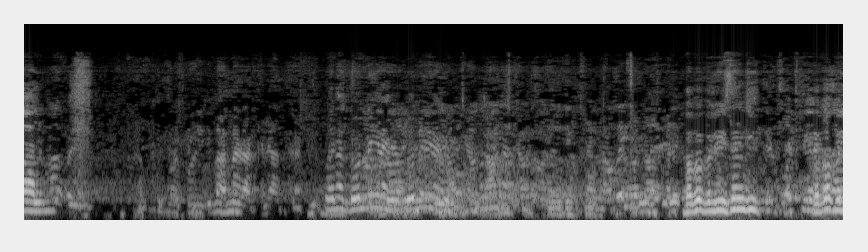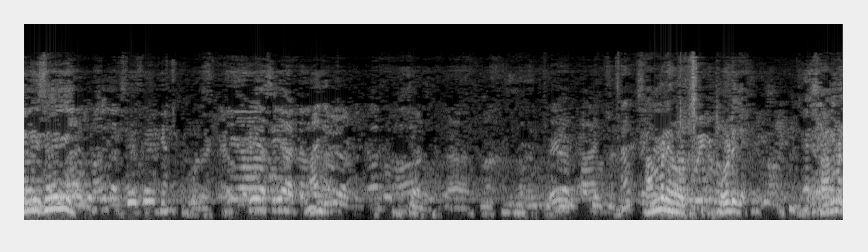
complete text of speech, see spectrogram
ਆਲਮ ਉਹਨਾਂ ਦੋਨੇ ਆਇਓ ਦੋਨੇ ਆਇਓ ਬਾਬਾ ਬਲਵੀਰ ਸਿੰਘ ਜੀ, ਬਾਬਾ ਬਲਵੀਰ ਸਿੰਘ ਜੀ। ਸਾਹਮਣੇ ਹੋ ਥੋੜੇ ਸਾਹਮਣੇ।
